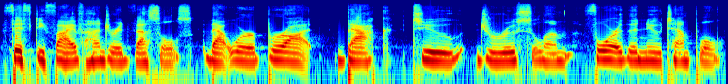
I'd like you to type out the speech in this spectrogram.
5,500 vessels that were brought back to Jerusalem for the new temple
